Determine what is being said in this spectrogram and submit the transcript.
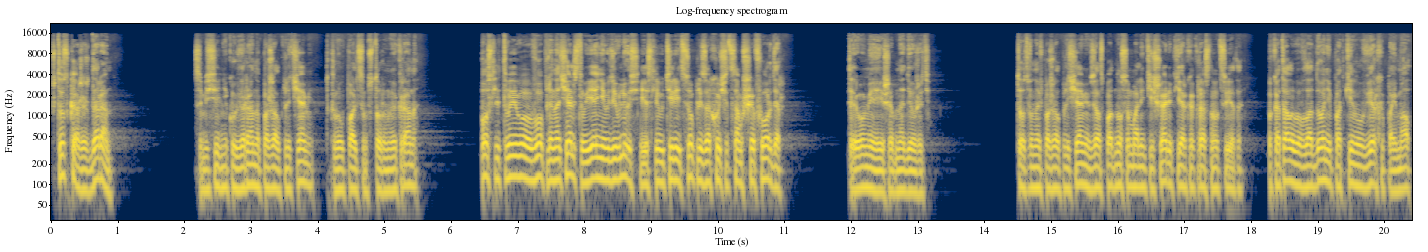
Что скажешь, Даран?» Собеседник у Верана пожал плечами, ткнул пальцем в сторону экрана. «После твоего вопля начальству я не удивлюсь, если утереть сопли захочет сам шеф-ордер. Ты умеешь обнадежить». Тот вновь пожал плечами, взял с подноса маленький шарик ярко-красного цвета, покатал его в ладони, подкинул вверх и поймал.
